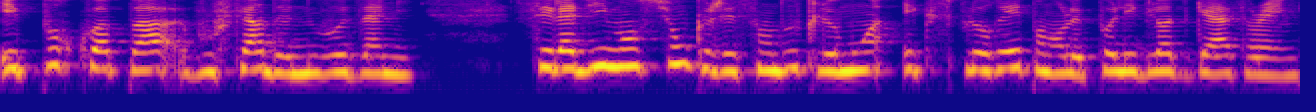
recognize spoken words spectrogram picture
et pourquoi pas vous faire de nouveaux amis. C'est la dimension que j'ai sans doute le moins explorée pendant le Polyglot Gathering,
